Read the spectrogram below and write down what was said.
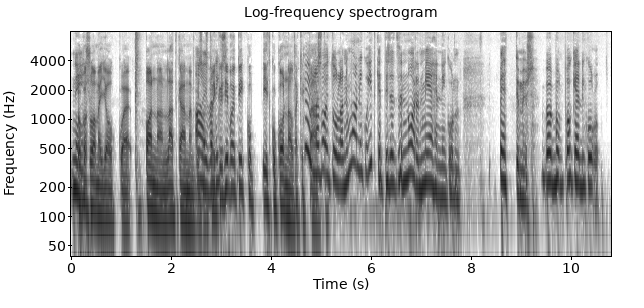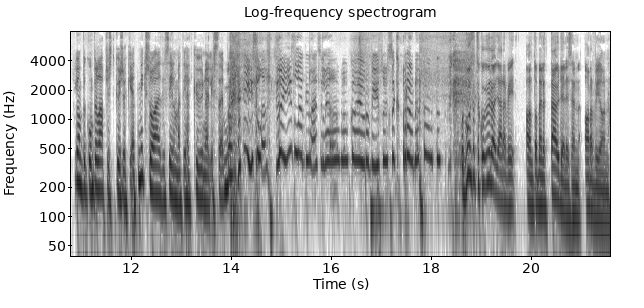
Niin. Niin. Koko Suomen joukkue pannaan Lätkä MM-kisoista. Aivan, Niin niin- kyllä voi pikku itku konnaltakin Kyllä päästä. voi tulla. Niin mua niinku itketti se, sen nuoren miehen niinku pettymys. Mä- mä- Oikein niinku jompikumpi lapsista kysyikin, että miksi sun äiti silmät ihan kyynelissä? Ja mä, Islanti, islantilaisille on koko Euroviisuissa koronatartunta. Mutta muistatko, kun Ylöjärvi antoi meille täydellisen arvion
